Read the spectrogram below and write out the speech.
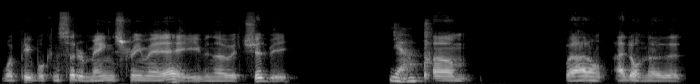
what people consider mainstream AA, even though it should be. Yeah. Um, but I don't I don't know that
